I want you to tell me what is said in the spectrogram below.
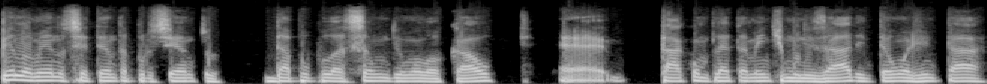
pelo menos 70% da população de um local está é, completamente imunizada. Então a gente está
